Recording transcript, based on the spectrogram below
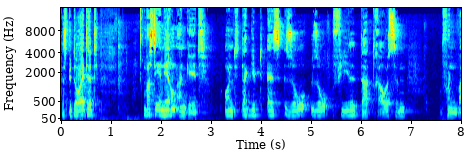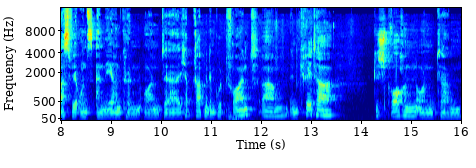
Das bedeutet, was die Ernährung angeht. Und da gibt es so, so viel da draußen, von was wir uns ernähren können. Und äh, ich habe gerade mit einem guten Freund ähm, in Kreta gesprochen und ähm,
